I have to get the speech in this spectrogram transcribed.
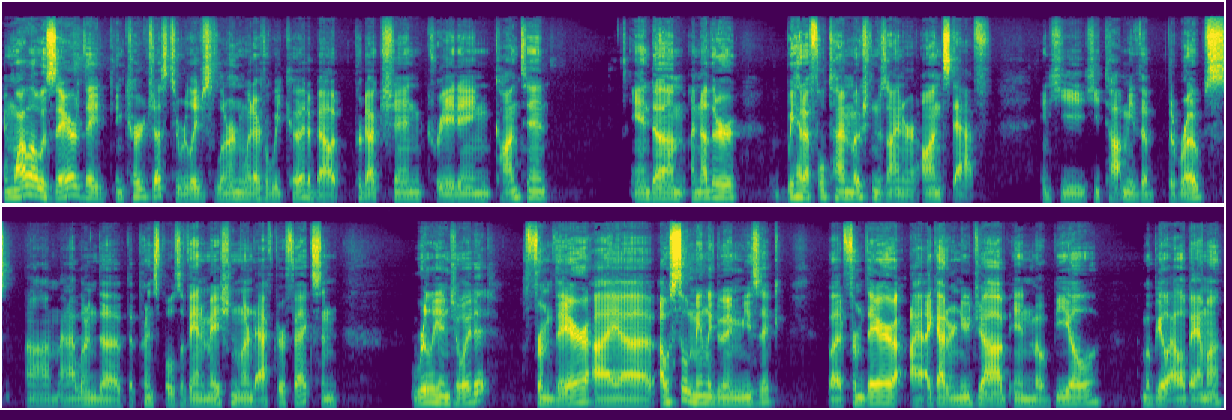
And while I was there, they encouraged us to really just learn whatever we could about production, creating content. And um, another, we had a full time motion designer on staff, and he he taught me the the ropes, um, and I learned the the principles of animation, learned After Effects, and really enjoyed it. From there, I uh, I was still mainly doing music, but from there, I, I got a new job in Mobile, Mobile, Alabama,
